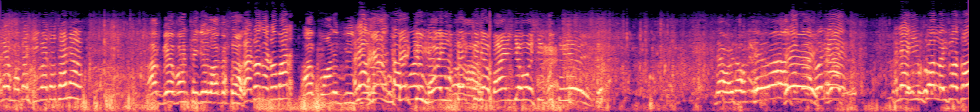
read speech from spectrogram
અરે મગન જીવા તો છે ને આ બે થઈ ગયો લાગે છે. કાઢો કાઢો માર. આ પાણી પી અલ્યા, લે, કે મોય ઉતાર કે લે બાણ જેવો શીખું તું એ. લે, ઓય લે, લે. ઈમ તો લઈ જો છો.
